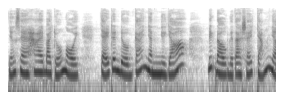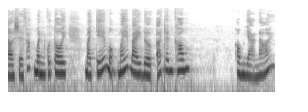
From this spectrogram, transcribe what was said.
những xe hai ba chỗ ngồi, chạy trên đường cái nhanh như gió. Biết đâu người ta sẽ chẳng nhờ sự phát minh của tôi mà chế một máy bay được ở trên không. Ông già nói,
